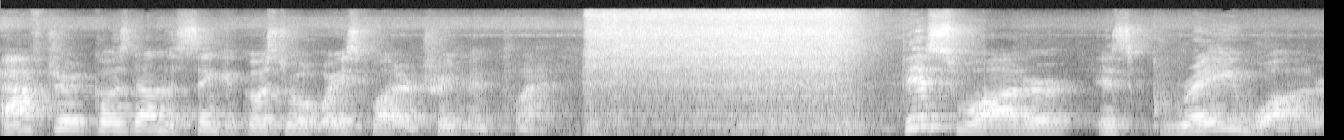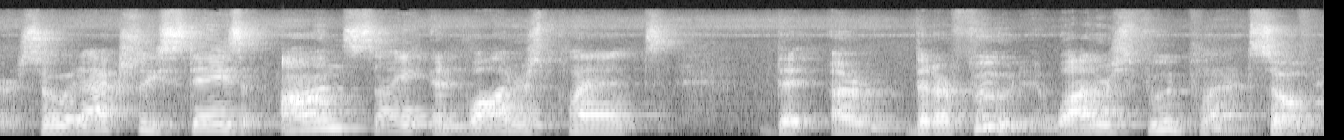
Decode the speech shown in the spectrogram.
after it goes down the sink, it goes to a wastewater treatment plant. This water is gray water, so it actually stays on site and waters plants that are, that are food. It waters food plants. So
